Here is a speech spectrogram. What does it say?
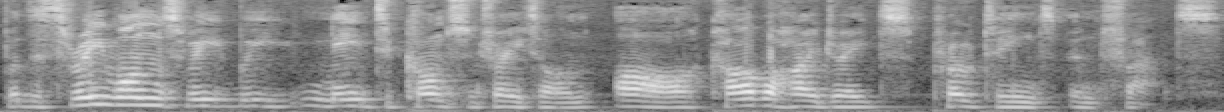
But the three ones we, we need to concentrate on are carbohydrates, proteins, and fats.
